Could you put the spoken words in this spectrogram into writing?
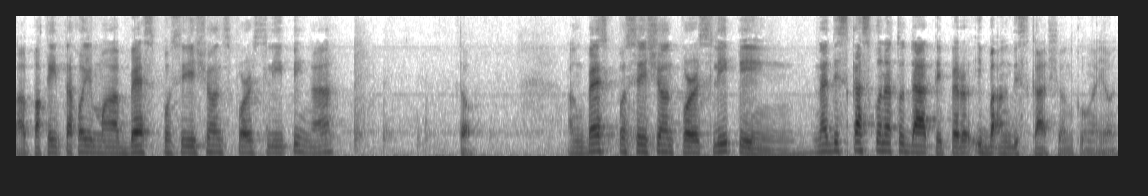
Papakita ko yung mga best positions for sleeping, ha? Ang best position for sleeping, na-discuss ko na to dati, pero iba ang discussion ko ngayon.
